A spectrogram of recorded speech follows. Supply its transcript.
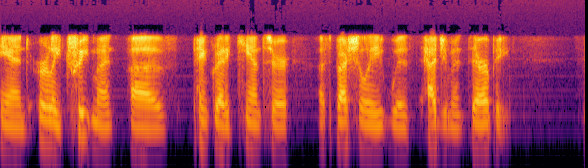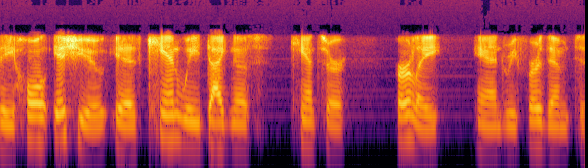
and early treatment of pancreatic cancer, especially with adjuvant therapy. The whole issue is can we diagnose cancer early and refer them to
